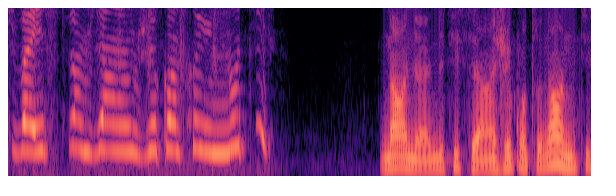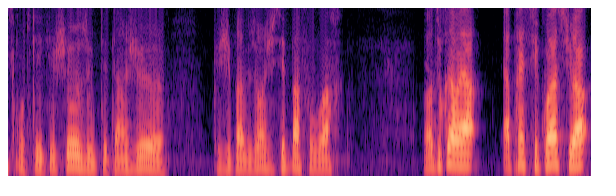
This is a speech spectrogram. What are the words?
tu vas échanger un jeu contre une notice. Non, une, notice, un jeu contre. Non, une notice contre quelque chose, ou peut-être un jeu que j'ai pas besoin, je sais pas, faut voir. En tout cas, voilà. Après, c'est quoi celui-là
